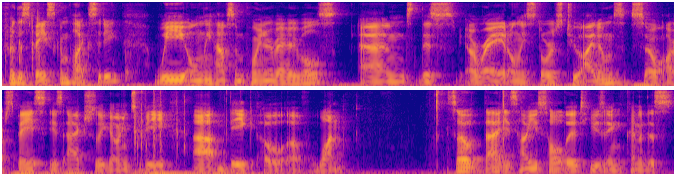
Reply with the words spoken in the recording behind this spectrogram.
For the space complexity, we only have some pointer variables and this array, it only stores two items. So our space is actually going to be uh, big O of one. So that is how you solve it using kind of this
